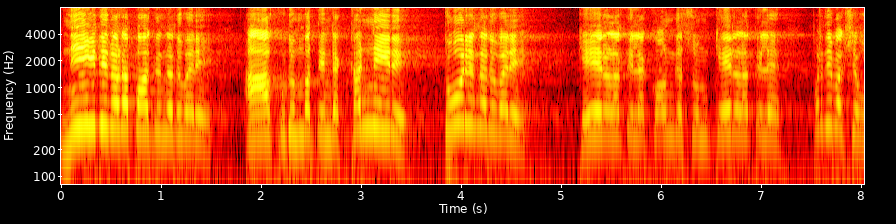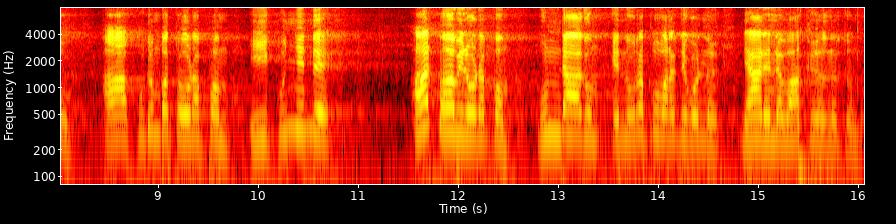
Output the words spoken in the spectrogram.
നീതി നടപ്പാക്കുന്നത് വരെ ആ കുടുംബത്തിന്റെ കണ്ണീര് തോരുന്നത് വരെ കേരളത്തിലെ കോൺഗ്രസും കേരളത്തിലെ പ്രതിപക്ഷവും ആ കുടുംബത്തോടൊപ്പം ഈ കുഞ്ഞിന്റെ ആത്മാവിനോടൊപ്പം ഉണ്ടാകും എന്ന് ഉറപ്പു പറഞ്ഞുകൊണ്ട് ഞാൻ എന്റെ വാക്കുകൾ നിർത്തുന്നു.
